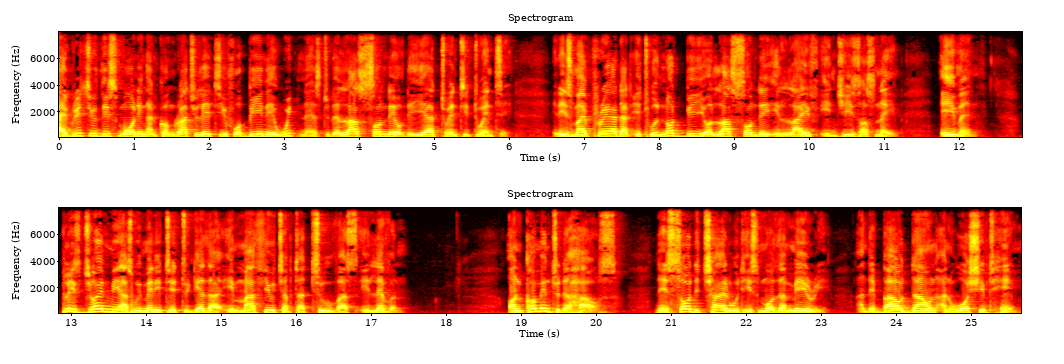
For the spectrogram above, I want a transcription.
I greet you this morning and congratulate you for being a witness to the last Sunday of the year 2020. It is my prayer that it will not be your last Sunday in life in Jesus' name. Amen. Please join me as we meditate together in Matthew chapter 2, verse 11. On coming to the house, they saw the child with his mother Mary, and they bowed down and worshipped him.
